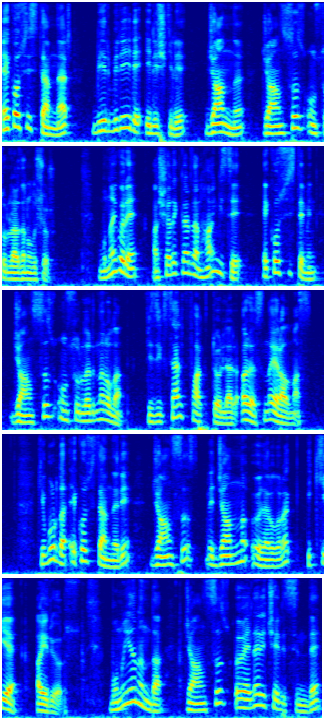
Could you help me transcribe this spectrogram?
Ekosistemler birbiriyle ilişkili canlı, cansız unsurlardan oluşur. Buna göre aşağıdakilerden hangisi ekosistemin cansız unsurlarından olan fiziksel faktörler arasında yer almaz? Ki burada ekosistemleri cansız ve canlı öğeler olarak ikiye ayırıyoruz. Bunun yanında cansız öğeler içerisinde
